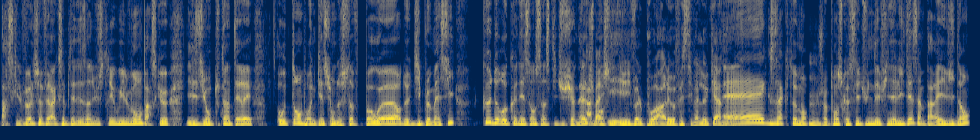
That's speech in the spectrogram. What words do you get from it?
parce qu'ils veulent se faire accepter des industries où ils vont parce que ils y ont tout intérêt autant pour une question de soft power, de diplomatie que de reconnaissance institutionnelle. Ah bah, pense... ils veulent pouvoir aller au Festival de Cannes. Exactement. Mm. Je pense que c'est une des finalités, ça me paraît évident,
